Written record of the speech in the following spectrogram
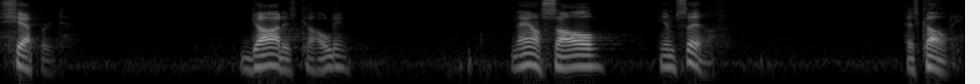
shepherd. God has called him. Now Saul himself has called him.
